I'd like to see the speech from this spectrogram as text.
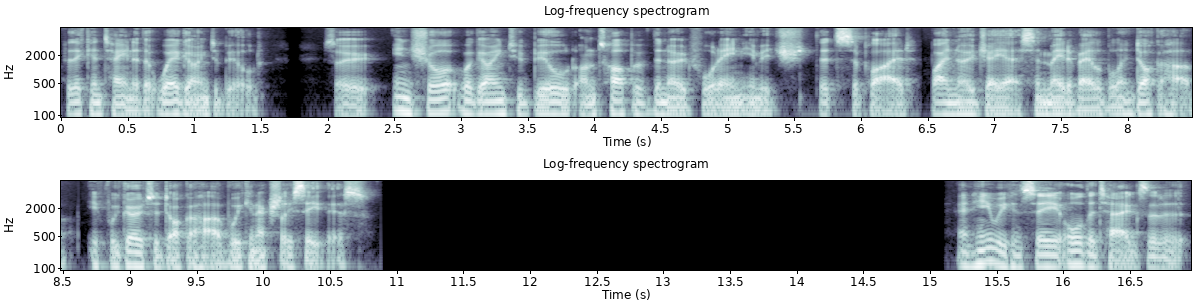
for the container that we're going to build. So in short, we're going to build on top of the Node 14 image that's supplied by Node.js and made available in Docker Hub. If we go to Docker Hub, we can actually see this. And here we can see all the tags that are,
